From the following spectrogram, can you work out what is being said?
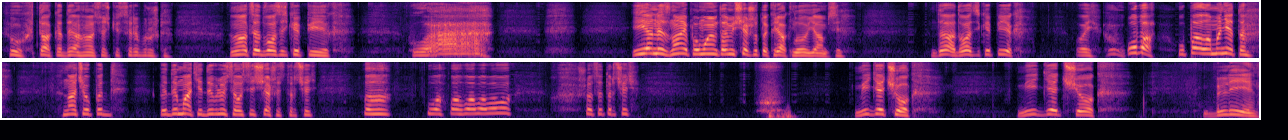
Фух, так, а де? Ага, сочки серебрушка. Ну, а це 20 копійок. Уа! І я не знаю, по-моєму, там ще щось крякнуло в ямці. Да, 20 копійок. Ой. Оба! Упала монета. Начав під... підимати і дивлюся, ось ще щось торчить. А, о, о, о, о. Що це торчить? Мідячок. Мідячок. Блін.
